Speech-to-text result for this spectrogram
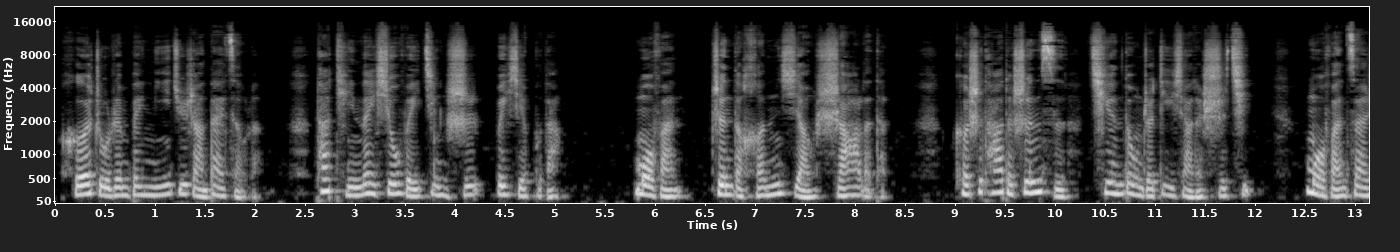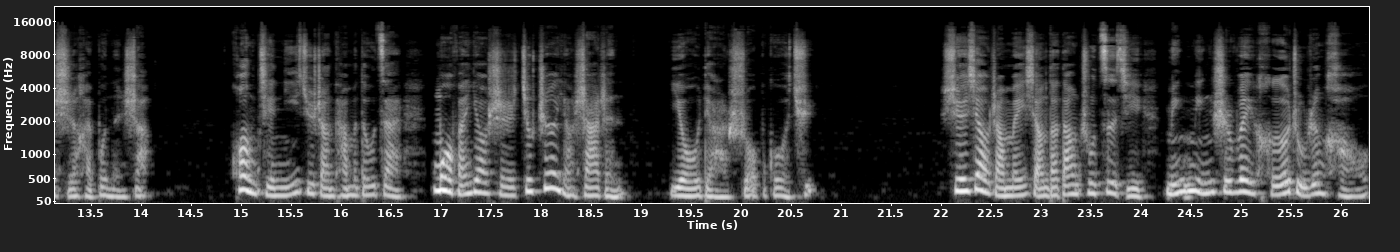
何主任被倪局长带走了，他体内修为尽失，威胁不大。莫凡真的很想杀了他，可是他的生死牵动着地下的尸气，莫凡暂时还不能杀。况且倪局长他们都在，莫凡要是就这样杀人，有点说不过去。薛校长没想到，当初自己明明是为何主任好，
